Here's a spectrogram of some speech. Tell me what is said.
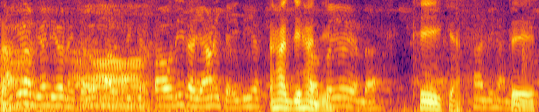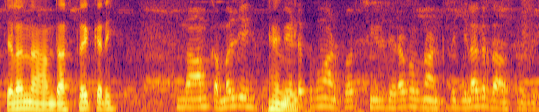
ਦਾ? ਹੌਲੀ ਹੌਲੀ ਹੌਲੀ ਚਲੋ ਮਾਲਕ ਦੀ ਕਿਰਪਾ ਉਹਦੀ ਰਜਾ ਹੋਣੀ ਚਾਹੀਦੀ ਆ। ਹਾਂਜੀ ਹਾਂਜੀ। ਕੋਈ ਹੋ ਜਾਂਦਾ। ਠੀਕ ਹੈ। ਹਾਂਜੀ ਹਾਂਜੀ। ਤੇ ਚਲੋ ਨਾਮ ਦੱਸ ਇੱਕ ਕਰੀ ਨਾਮ ਕਮਲ ਜੀ ਹਾਂਜੀ। ਪਿੰਡ ਭਗਵਾਨਪੁਰ ਤਹਿਸੀਲ ਡੇਰਾ ਬਾਬਾ ਨਾਨਕ ਤੇ ਜ਼ਿਲ੍ਹਾ ਗੁਰਦਾਸਪੁਰ ਦੇ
